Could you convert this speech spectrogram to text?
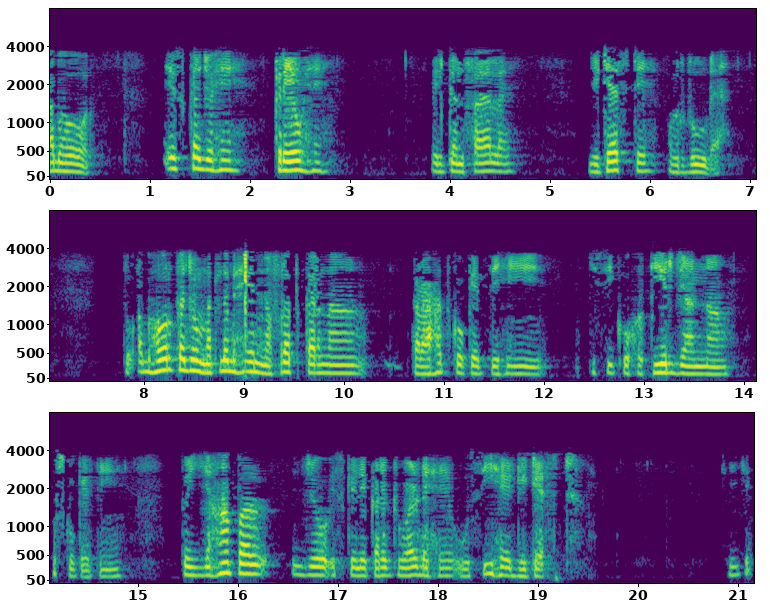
अब और इसका जो है, क्रेव है रिकनसाइल है डिटेस्ट है और रूड है। तो अबहौर का जो मतलब है, नफरत करना, कराहत को कहते हैं, किसी को हकीर जानना, उसको कहते हैं। तो यहाँ पर जो इसके लिए करेक्ट वर्ड है, वो सी है डिटेस्ट ठीक है?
